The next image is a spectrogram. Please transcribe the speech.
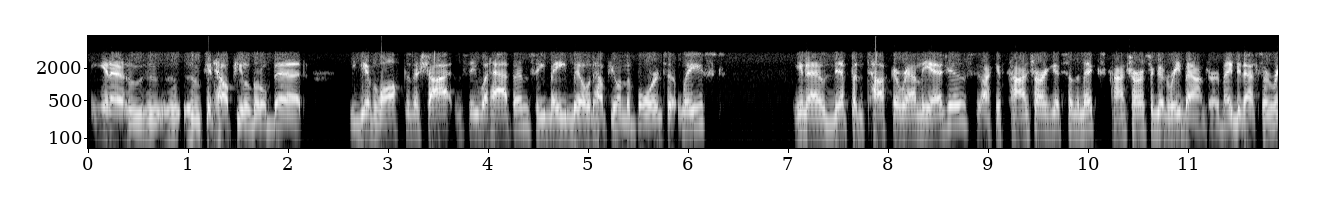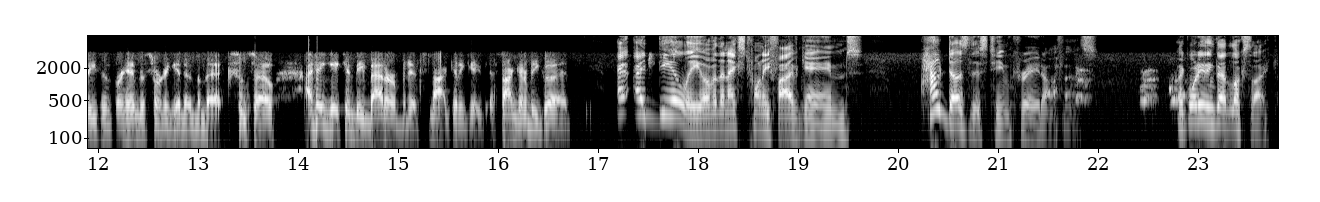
you know who who who could help you a little bit. You give Lofton a shot and see what happens. He may be able to help you on the boards at least. You know, nip and tuck around the edges. Like if Konchar gets in the mix, Konchar's a good rebounder. Maybe that's a reason for him to sort of get in the mix. And so I think it can be better, but it's not going to get. It's not going to be good. Ideally, over the next 25 games, how does this team create offense? Like, what do you think that looks like?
